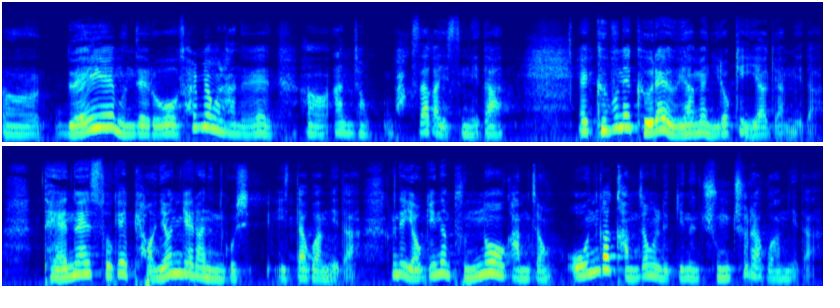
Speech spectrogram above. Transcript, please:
어, 뇌의 문제로 설명을 하는, 어, 한 정, 박사가 있습니다. 예, 그분의 글에 의하면 이렇게 이야기합니다. 대뇌 속에 변연계라는 곳이 있다고 합니다. 그런데 여기는 분노 감정, 온갖 감정을 느끼는 중추라고 합니다.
